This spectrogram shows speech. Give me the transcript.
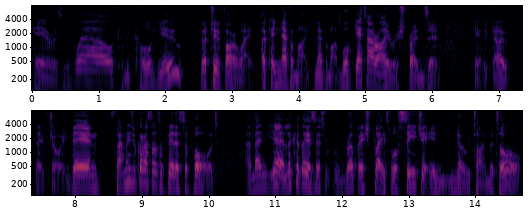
here as well. Can we call you? You're too far away. Okay, never mind. Never mind. We'll get our Irish friends in. Here we go. They've joined in. So that means we've got ourselves a bit of support. And then, yeah, look at this, this rubbish place. We'll siege it in no time at all.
